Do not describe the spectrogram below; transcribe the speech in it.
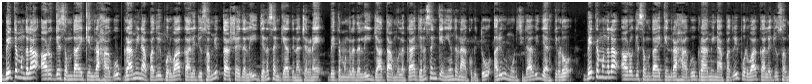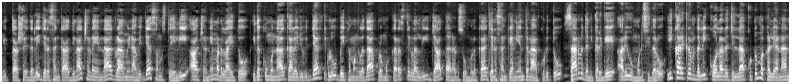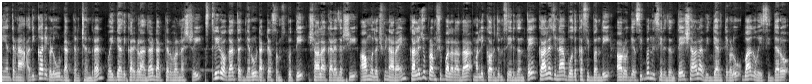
ಬೇತಮಂಗಲ ಆರೋಗ್ಯ ಸಮುದಾಯ ಕೇಂದ್ರ ಹಾಗೂ ಗ್ರಾಮೀಣ ಪದವಿ ಪೂರ್ವ ಕಾಲೇಜು ಸಂಯುಕ್ತಾಶ್ರಯದಲ್ಲಿ ಜನಸಂಖ್ಯಾ ದಿನಾಚರಣೆ. ಬೇತಮಂಗಲದಲ್ಲಿ ಜಾಥಾ ಮೂಲಕ ಜನಸಂಖ್ಯೆ ನಿಯಂತ್ರಣ ಕುರಿತು ಅರಿವು ಮೂಡಿಸಿದ ವಿದ್ಯಾರ್ಥಿಗಳು. ಬೇತಮಂಗಲ ಆರೋಗ್ಯ ಸಮುದಾಯ ಕೇಂದ್ರ ಹಾಗೂ ಗ್ರಾಮೀಣ ಪದವಿ ಪೂರ್ವ ಕಾಲೇಜು ಸಂಯುಕ್ತಾಶ್ರಯದಲ್ಲಿ ಜನಸಂಖ್ಯಾ ದಿನಾಚರಣೆಯನ್ನ ಗ್ರಾಮೀಣ ವಿದ್ಯಾಸಂಸ್ಥೆಯಲ್ಲಿ ಆಚರಣೆ ಮಾಡಲಾಯಿತು. ಇದಕ್ಕೂ ಮುನ್ನ ಕಾಲೇಜು ವಿದ್ಯಾರ್ಥಿಗಳು ಬೇತಮಂಗಲದ ಪ್ರಮುಖ ರಸ್ತೆಗಳಲ್ಲಿ ಜಾಥಾ ನಡೆಸುವ ಮೂಲಕ ಜನಸಂಖ್ಯಾ ನಿಯಂತ್ರಣ ಕುರಿತು ಸಾರ್ವಜನಿಕರಿಗೆ ಅರಿವು ಮೂಡಿಸಿದರು. ಈ ಕಾರ್ಯಕ್ರಮದಲ್ಲಿ ಕೋಲಾರ ಜಿಲ್ಲಾ ಕುಟುಂಬ ಕಲ್ಯಾಣ ನಿಯಂತ್ರಣ ಅಧಿಕಾರಿಗಳು ಡಾಕ್ಟರ್ ಚಂದ್ರನ್, ವೈದ್ಯಾಧಿಕಾರಿಗಳಾದ ಡಾಕ್ಟರ್ ವರ್ಣಶ್ರೀ ಸ್ತ್ರೀರೋಗ ತಜ್ಞರು ಡಾಕ್ಟರ್ ಸಂಸ್ಕೃತಿ, ಶಾಲಾ ಕಾರ್ಯದರ್ಶಿ ಆಮು ಲಕ್ಷ್ಮೀನಾರಾಯಣ್ ಕಾಲೇಜು ಪ್ರಾಂಶುಪಾಲರಾದ ಮಲ್ಲಿಕಾರ್ಜುನ್ ಸೇರಿದಂತೆ ಕಾಲೇಜಿನ ಬೋಧಕ ಸಿಬ್ಬಂದಿ ಆರೋಗ್ಯ ಸಿಬ್ಬಂದಿ ಸೇರಿದಂತೆ ಶಾಲಾ ವಿದ್ಯಾರ್ಥಿಗಳು ಭಾಗವಹಿಸಿದ್ದರು.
